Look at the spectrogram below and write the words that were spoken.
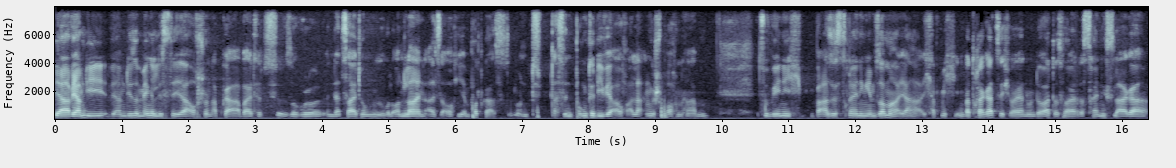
Ja, wir haben die, wir haben diese Mängelliste ja auch schon abgearbeitet, sowohl in der Zeitung, sowohl online als auch hier im Podcast. Und das sind Punkte, die wir auch alle angesprochen haben. Zu wenig Basistraining im Sommer. Ja, ich habe mich in Bad Ragaz, ich war ja nun dort, das war ja das Trainingslager,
